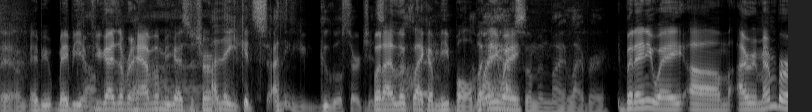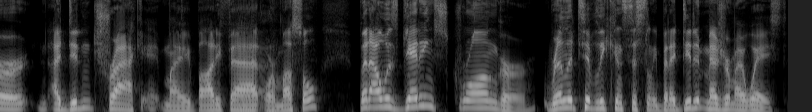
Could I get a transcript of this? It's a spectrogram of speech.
uh, maybe maybe if you guys ever have them, you guys should show. I think you could. I think you could Google search it. But I look like a meatball. I But anyway, have some in my library. but anyway, um, I remember I didn't track my body fat or muscle, but I was getting stronger relatively consistently, but I didn't measure my waist.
